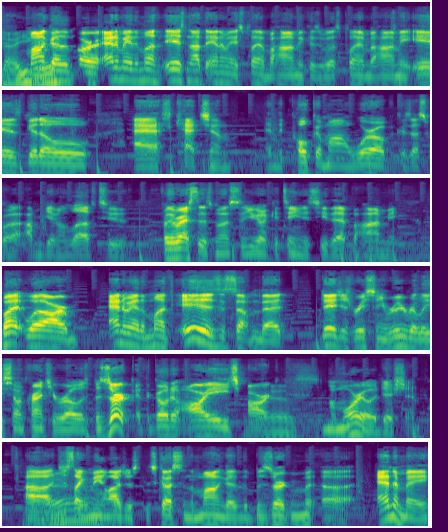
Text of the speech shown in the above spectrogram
No, Manga or anime of the month is not the anime that's playing behind me because what's playing behind me is good old Ash Ketchum and the Pokemon world because that's what I'm giving love to for the rest of this month. So you're gonna continue to see that behind me. But what our anime of the month is is something that they just recently re-released on Crunchyroll is Berserk at the Golden Age arc. Yes. Memorial Edition. Uh, Just like me and Elijah was discussing the manga, the Berserk uh, anime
